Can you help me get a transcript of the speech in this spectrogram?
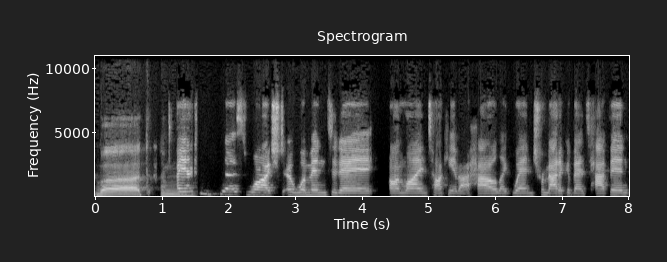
but um, I actually just watched a woman today online talking about how like when traumatic events happen,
